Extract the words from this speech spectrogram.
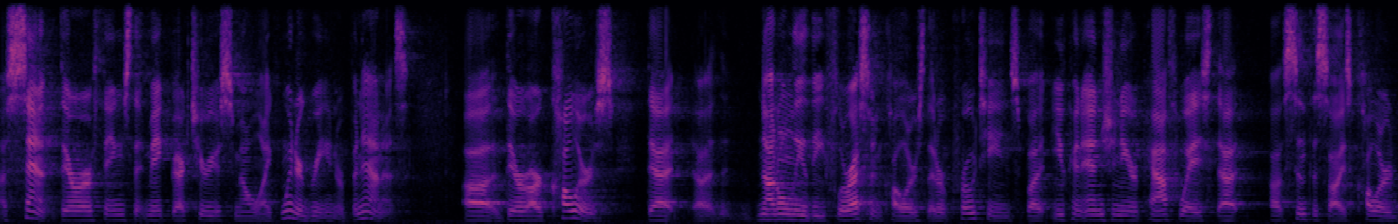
a scent. There are things that make bacteria smell like wintergreen or bananas. Uh, there are colors that uh, not only the fluorescent colors that are proteins, but you can engineer pathways that uh, synthesize colored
